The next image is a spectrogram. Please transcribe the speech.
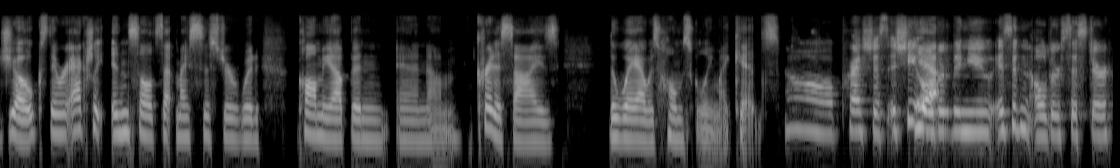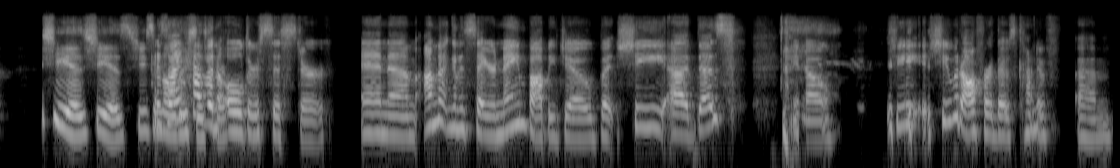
jokes they were actually insults that my sister would call me up and and um, criticize the way I was homeschooling my kids. Oh, precious. Is she Yeah. older than you? Is it an older sister? She is. She is. She's an Because older I have sister. an older sister, and um, I'm not going to say her name, Bobby Joe, but she uh, does, you know, she she would offer those kind of um,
